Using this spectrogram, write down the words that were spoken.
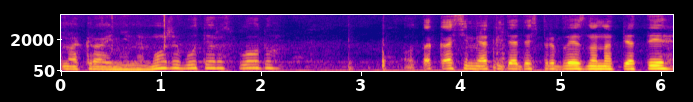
На крайній не може бути розплоду. Отака сім'я піде десь приблизно на п'яти.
